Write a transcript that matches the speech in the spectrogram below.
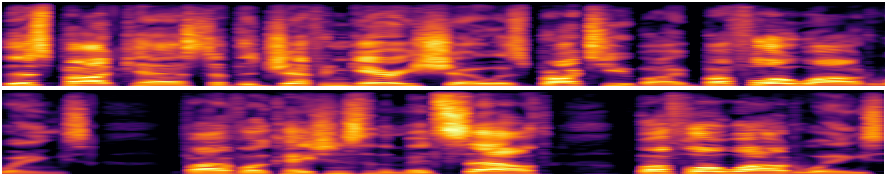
This podcast of The Geoff and Gary Show is brought to you by Buffalo Wild Wings. Five locations in the Mid-South, Buffalo Wild Wings,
